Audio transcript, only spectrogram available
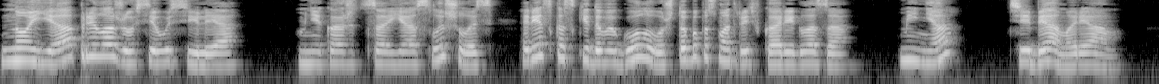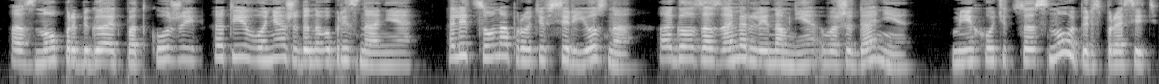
но я приложу все усилия. Мне кажется, я ослышалась, резко скидываю голову, чтобы посмотреть в карие глаза. Меня? Тебя, Мариам. Озноб пробегает под кожей от его неожиданного признания. Лицо напротив серьезно, а глаза замерли на мне в ожидании. Мне хочется снова переспросить,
